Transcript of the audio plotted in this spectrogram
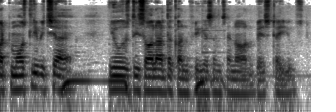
but mostly which I use, these all are the configurations and all based I used.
